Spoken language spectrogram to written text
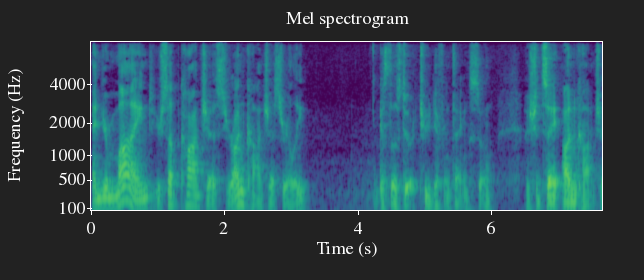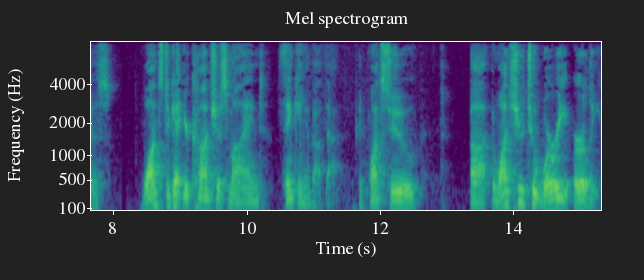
And your mind, your subconscious, your unconscious, really, I guess those two are two different things. So I should say unconscious, wants to get your conscious mind thinking about that. It wants to, uh, it wants you to worry early,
